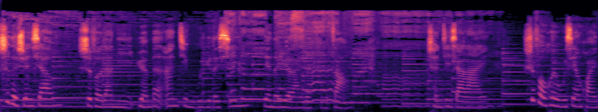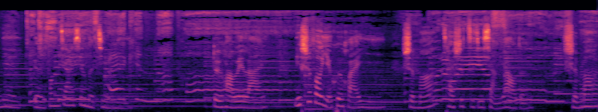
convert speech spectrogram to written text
市的喧嚣是否让你原本安静无语的心变得越来越浮躁？沉寂下来，是否会无限怀念远方家乡的静谧？对话未来，你是否也会怀疑什么才是自己想要的？什么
